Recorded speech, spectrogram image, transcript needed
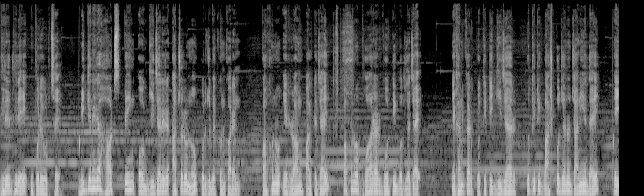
ধীরে ধীরে উপরে উঠছে। বিজ্ঞানীরা হট স্প্রিং ও গিজারের আচরণও পর্যবেক্ষণ করেন। কখনো এর রং পাল্টে যায়, কখনো ফোয়ারার গতি বদলে যায়। এখানকার প্রতিটি গিজার, প্রতিটি বাষ্প যেন জানিয়ে দেয়, এই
